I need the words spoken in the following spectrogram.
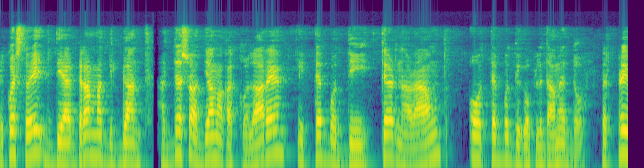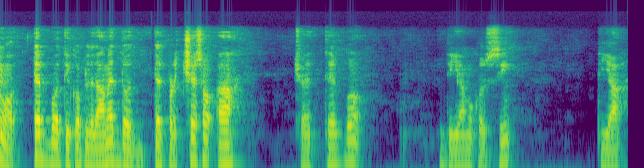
E questo è il diagramma di Gantt. Adesso andiamo a calcolare il tempo di turnaround o tempo di completamento. Per primo tempo di completamento del processo A, cioè tempo, diciamo così, di A,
